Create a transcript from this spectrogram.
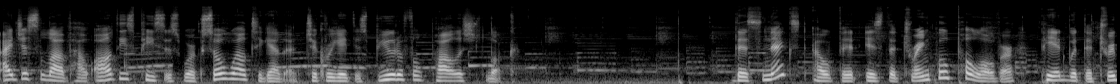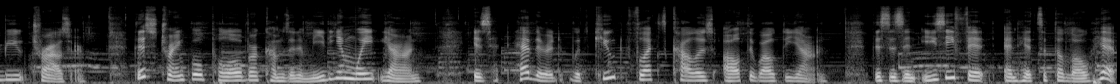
I just love how all these pieces work so well together to create this beautiful polished look. This next outfit is the Tranquil Pullover paired with the Tribute Trouser. This Tranquil Pullover comes in a medium weight yarn, is heathered with cute flex colors all throughout the yarn. This is an easy fit and hits at the low hip.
